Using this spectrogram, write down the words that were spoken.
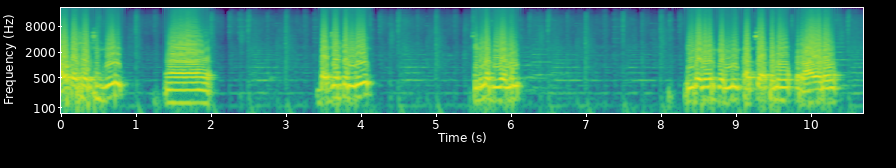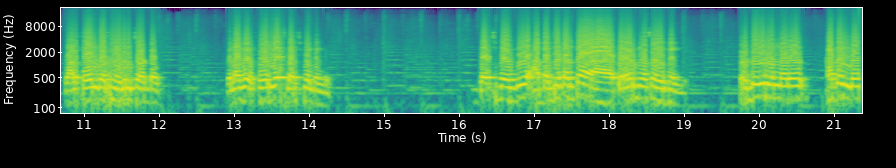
అవకాశం వచ్చింది. బడ్జెట్ ఉంది. సినిమా తీయాలి. హీరో దగ్గరికి వెళ్ళి ఖర్చు చెప్పడం రావడం వాళ్ళ ఫోన్ కోసం ఎదురు చూడడం. ఇలాగే ఫోర్ ఇయర్స్ గడిచిపోయిందండి. గడిచిపోయింది. ఆ బడ్జెట్ అంతా తిరగడం కోసం అయిపోయింది. ప్రొడ్యూసర్లు ఉన్నారు కథ ఉంది.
